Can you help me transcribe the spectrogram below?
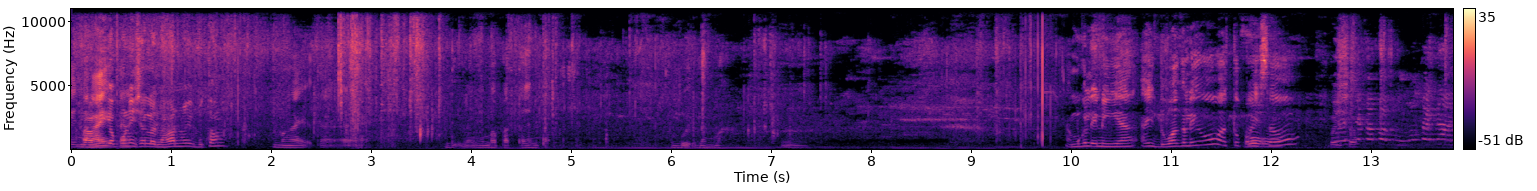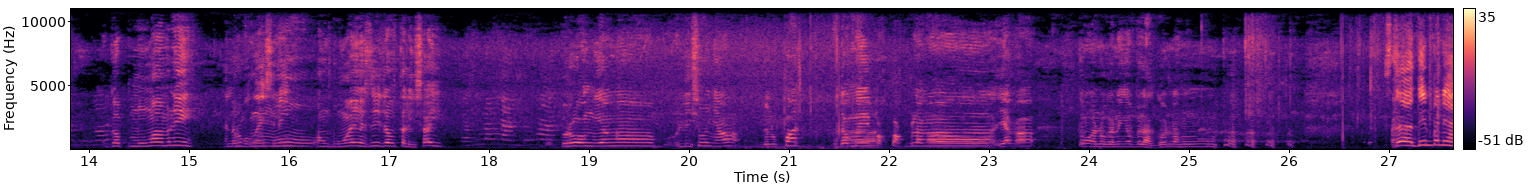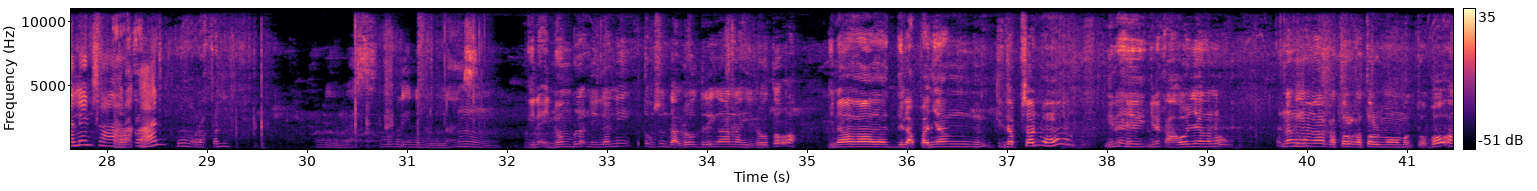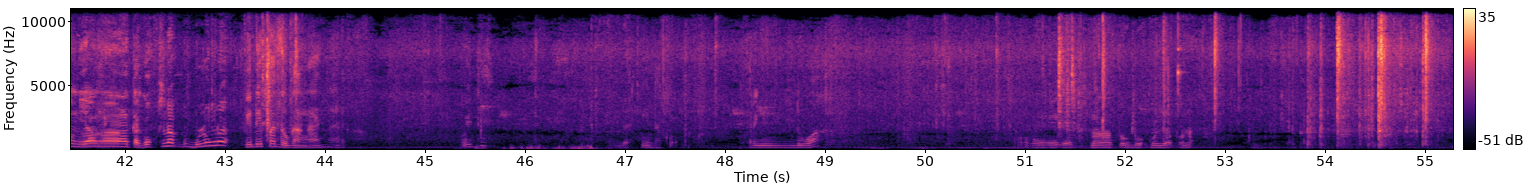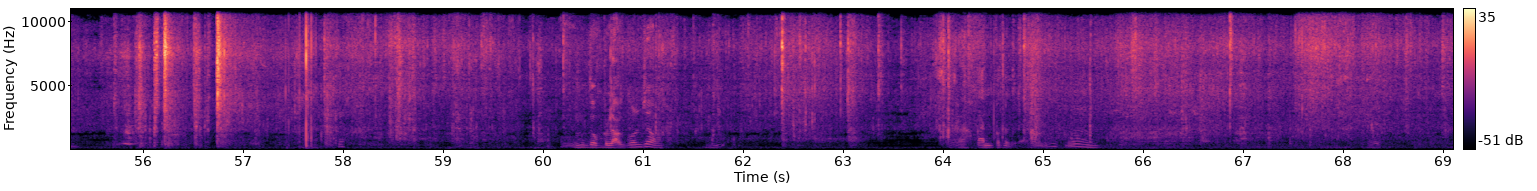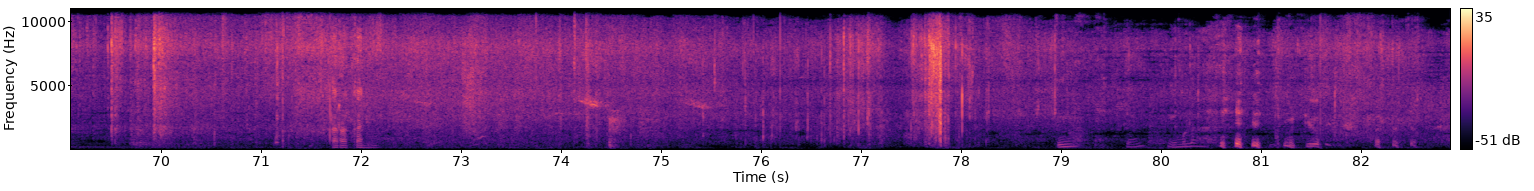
Nami ka po ni sa lanahan may butang. mga ita, eh, hindi lang yung mapatayan ta. Buwi lang ba? Hmm. Amo gali niya, ay duwa gali oh, ato pa isa oh. Paisa. Gap munga man ni. Anong bungay sini? Ang bungay ni daw talisay. Pero ang yang ah, liso niya galupad. Daw may pakpak lang uh, yaka tong ano ganing nga balagon ng Sa din pa ni Alin sa Arakan? Oo, arakan. Lunas, amo gali ning lunas. Hmm. Ginainom bala nila ni itong sundalo diri nga nahilo to. Oh. Ginadilapan niyang tinapsan mo. Oh. Gina ginakaon niya ano. Nang mga katol-katol mo magtubo ang yang ah, tagok na bulong na. Pwede pa dugangan. Pwede. Hindi ko. Ring duwa. Okay, mga tubok mo po na. Ini daw balagon siya. Sa Arakan pa gali. Hmm. Arakan. Hmm. Eh, imo lang. Thank you.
